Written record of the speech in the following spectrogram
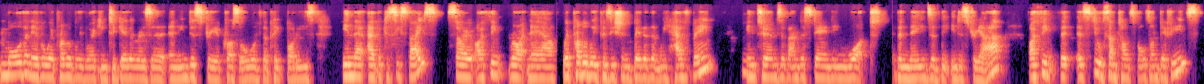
more than ever, we're probably working together as a, an industry across all of the peak bodies in that advocacy space. So I think right now we're probably positioned better than we have been in terms of understanding what the needs of the industry are. I think that it still sometimes falls on deaf ears,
